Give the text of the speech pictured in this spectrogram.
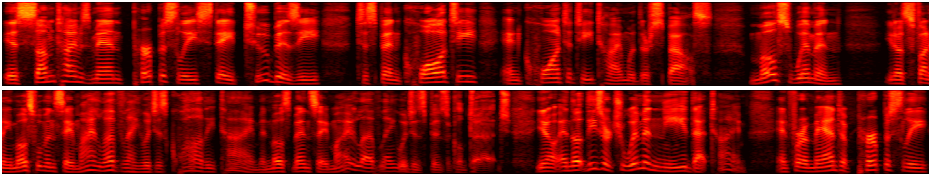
is sometimes men purposely stay too busy to spend quality and quantity time with their spouse. Most women you know, it's funny. Most women say, My love language is quality time. And most men say, My love language is physical touch. You know, and th- these are. Women need that time. And for a man to purposely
